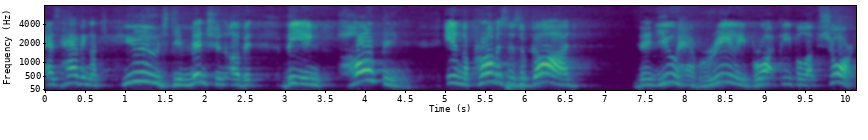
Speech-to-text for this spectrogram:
as having a huge dimension of it being hoping in the promises of God, then you have really brought people up short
